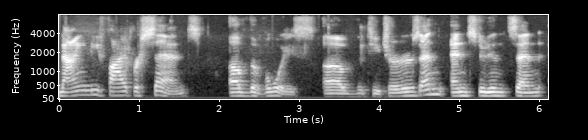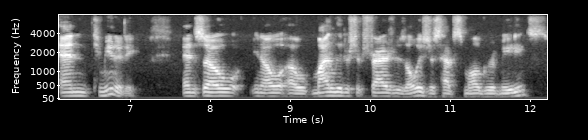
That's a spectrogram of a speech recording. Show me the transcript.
95% of the voice of the teachers and, and students and, and community. And so, you know, uh, my leadership strategy is always just have small group meetings,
